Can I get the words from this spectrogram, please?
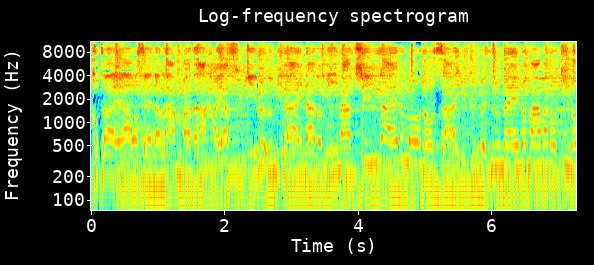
答え合わせならまだ早すぎる未来など見間違えるものさ行方不明のままの機能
